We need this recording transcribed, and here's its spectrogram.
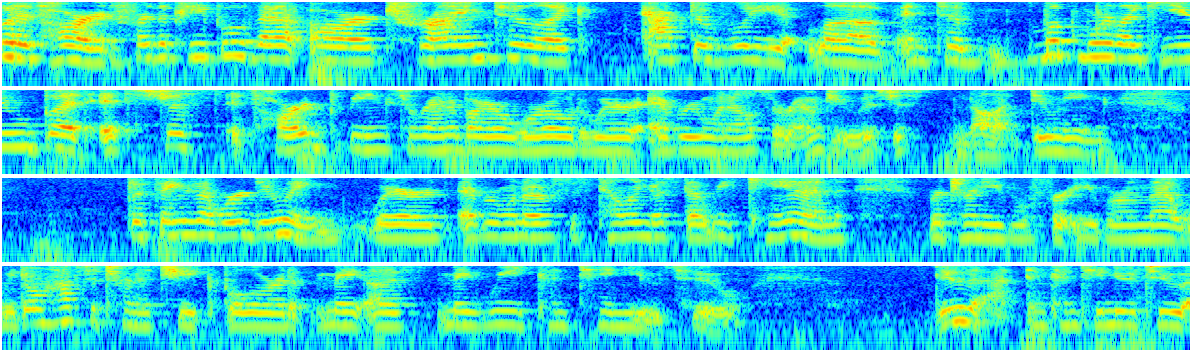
but it's hard. For the people that are trying to like actively love and to look more like you but it's just it's hard being surrounded by a world where everyone else around you is just not doing the things that we're doing where everyone else is telling us that we can return evil for evil and that we don't have to turn a cheek but lord may us may we continue to do that and continue to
